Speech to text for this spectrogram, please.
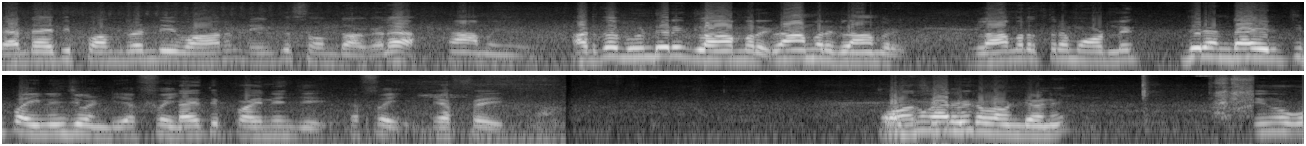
രണ്ടായിരത്തി പന്ത്രണ്ട് ഈ വാഹനം നിങ്ങൾക്ക് സ്വന്തമാക്കാം അല്ലേ? അടുത്ത വീണ്ടും ഒരു ഗ്ലാമർ ഗ്ലാമർ ഗ്ലാമർ ഗ്ലാമർ എത്ര മോഡൽ ഇത് രണ്ടായിരത്തി പതിനഞ്ച് വണ്ടി എഫ് ഐ രണ്ടായിരത്തി പതിനഞ്ച് എഫ് ഐ എഫ് ഐ വണ്ടിയാണ്. നിങ്ങൾക്ക്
